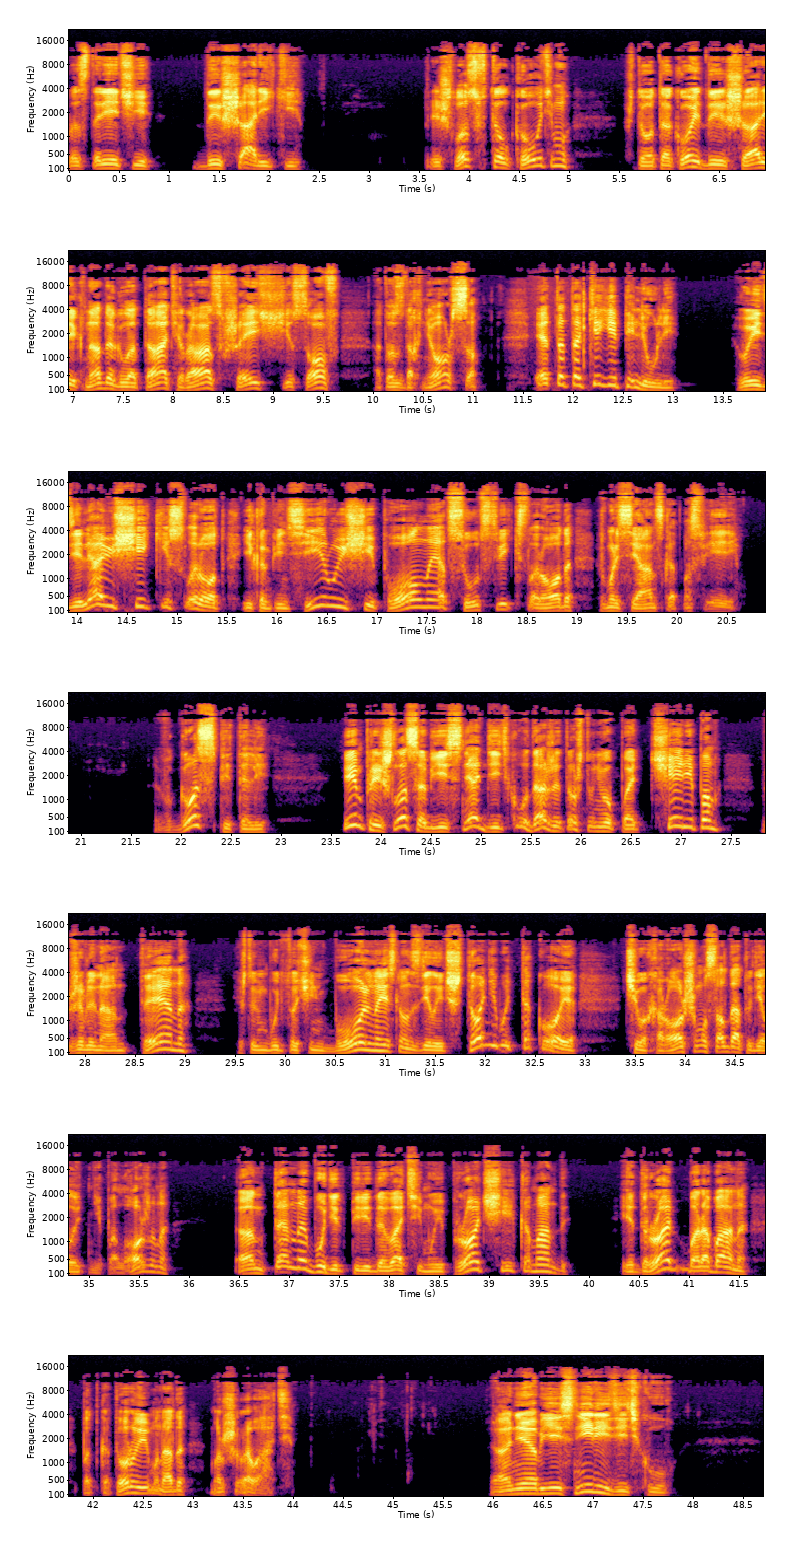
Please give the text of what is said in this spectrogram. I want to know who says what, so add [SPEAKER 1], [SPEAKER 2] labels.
[SPEAKER 1] просторечии «дышарики». Пришлось втолковывать ему, что такой дышарик надо глотать раз в шесть часов, а то сдохнешься. Это такие пилюли, выделяющие кислород и компенсирующие полное отсутствие кислорода в марсианской атмосфере. В госпитале им пришлось объяснять дядьку даже то, что у него под черепом вживлена антенна, и что ему будет очень больно, если он сделает что-нибудь такое, чего хорошему солдату делать не положено. Антенна будет передавать ему и прочие команды, и дробь барабана, под которую ему надо маршировать. Они объяснили дядьку,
